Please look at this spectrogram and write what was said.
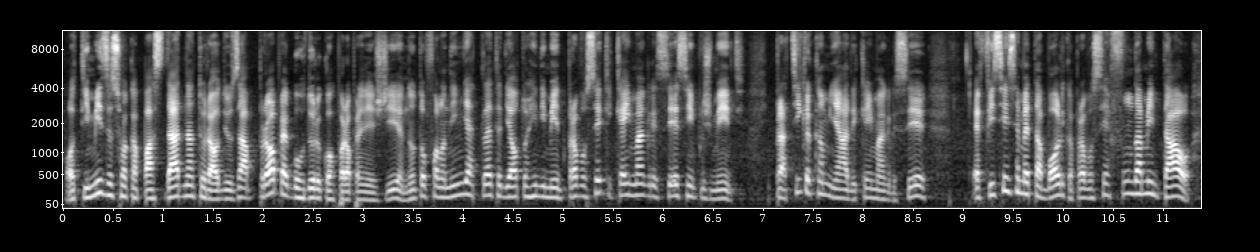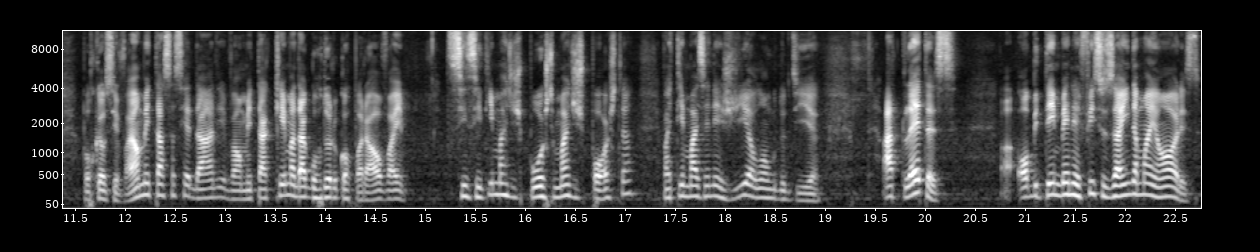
otimiza sua capacidade natural de usar a própria gordura corporal para energia, não estou falando nem de atleta de alto rendimento, para você que quer emagrecer simplesmente, pratica caminhada e quer emagrecer, eficiência metabólica para você é fundamental, porque você vai aumentar a saciedade, vai aumentar a queima da gordura corporal, vai se sentir mais disposto, mais disposta, vai ter mais energia ao longo do dia. Atletas ah, obtêm benefícios ainda maiores,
